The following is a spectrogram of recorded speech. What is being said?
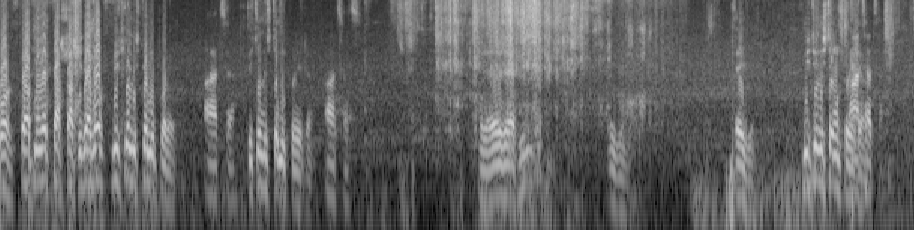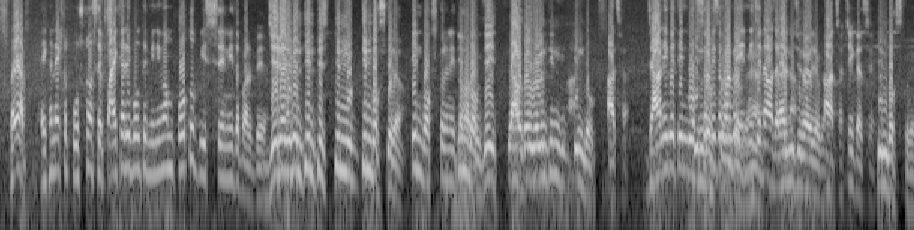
বক্স তো আপনাদের চারশো আশি টাকা বক্স দুইশো চল্লিশ টাকা মুখ করে আচ্ছা। দুইশো চল্লিশ টাকা মুখ করে এটা। আচ্ছা আচ্ছা। এই যে দেখেন। এই যে। এই যে দুইশো চল্লিশ টাকা মুখ করে আচ্ছা আচ্ছা। ভাইয়া এখানে একটা প্রশ্ন আছে পাইকারি বলতে মিনিমাম কত পিস সে নিতে পারবে? যেটা নেবেন তিন পিস তিন তিন বক্স করে। তিন বক্স করে নিতে যেই বলেন তিন তিন বক্স আচ্ছা যা নিবে তিন বক্স নিতে পারবে এর নিচে হ্যাঁ, নেওয়া যাবে নিচে নেওয়া যাবে। আচ্ছা ঠিক আছে। তিন বক্স করে।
